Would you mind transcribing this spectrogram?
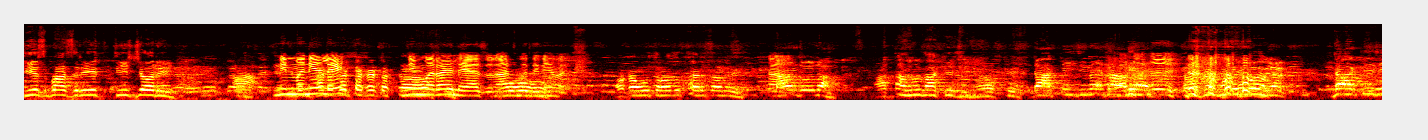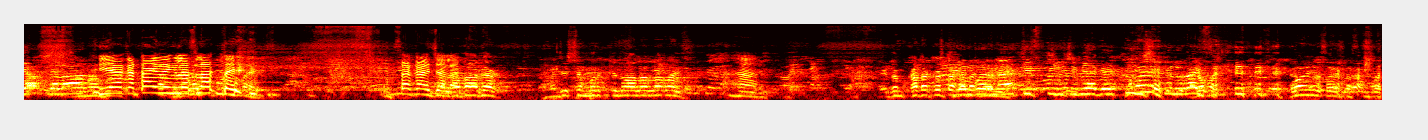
तीस बाजरी तीस ज्वारी हा निम्म नेलंय. टका, टका, टका. निम्म राहिलंय अजून आतमध्ये हो. नेवाय ओका उतराचं तयार चालू आहे. हा. तांदूळ दहा आता दहा केजी ओके. केजी नाही बॅग. दहा केजी आपल्याला. ही एका टायमिंगलाच लागतंय. सकाळच्याला. दहा बॅग म्हणजे शंभर किलो आला राईस हा. एकदम खटाखट शंभर नाही तीस किलोची बॅग आहे तीनशे किलो साईडला शंभर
